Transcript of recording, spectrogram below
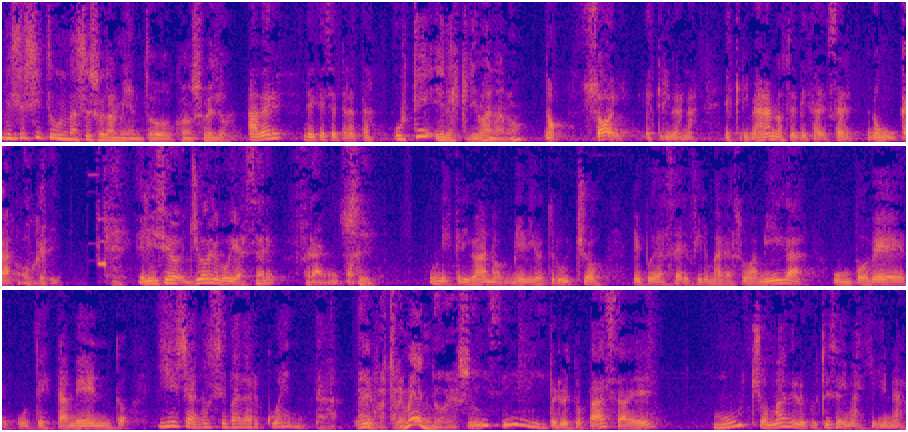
Necesito un asesoramiento, Consuelo. A ver, ¿de qué se trata? Usted era escribana, ¿no? No, soy escribana. Escribana no se deja de ser nunca. Ok. Eliseo, yo le voy a hacer franco. Sí. Un escribano medio trucho le puede hacer firmar a su amiga un poder, un testamento, y ella no se va a dar cuenta. Eh, es tremendo eso. Sí, sí, pero esto pasa, ¿eh? Mucho más de lo que usted se imagina.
